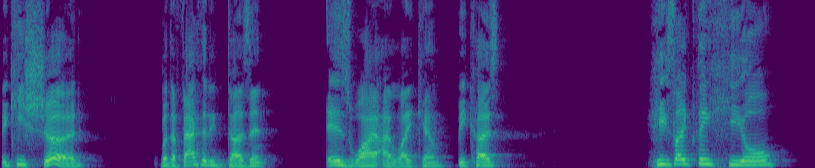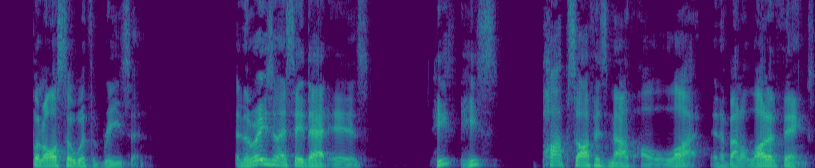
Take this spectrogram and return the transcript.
like he should, but the fact that he doesn't is why I like him because he's like the heel, but also with reason. And the reason I say that is he he's pops off his mouth a lot and about a lot of things.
